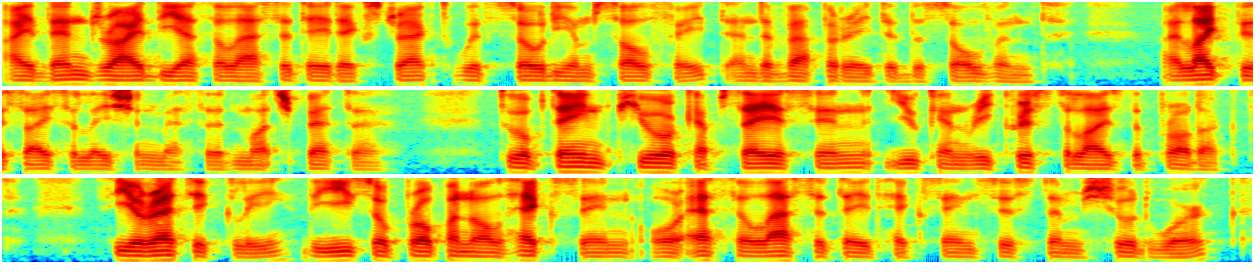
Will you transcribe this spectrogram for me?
I then dried the ethyl acetate extract with sodium sulfate and evaporated the solvent. I like this isolation method much better. To obtain pure capsaicin, you can recrystallize the product. Theoretically, the isopropanol hexane or ethyl acetate hexane system should work,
